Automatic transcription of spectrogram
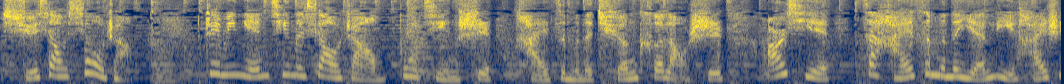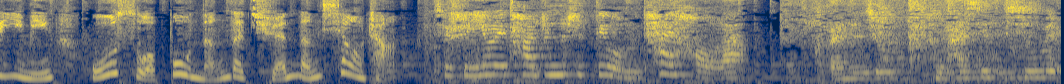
学校校长。这名年轻的校长不仅是孩子们的全科老师，而且在孩子们的眼里还是一名无所不能的全能校长。就是因为他真的是对我们太好了，反正就很开心、很欣慰，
